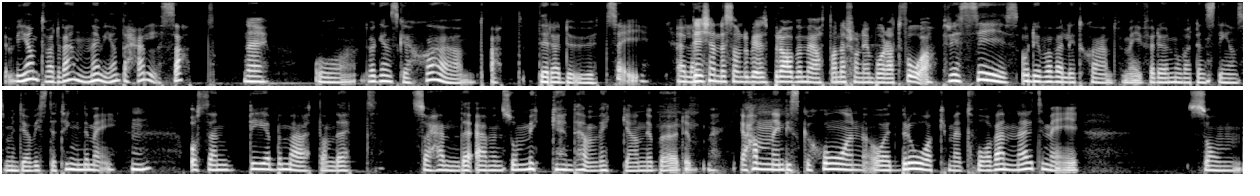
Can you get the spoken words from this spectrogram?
vi har inte varit vänner, vi har inte hälsat. Nej, Och det var ganska skönt att det redde ut sig. Eller det kändes som det blev ett bra bemötande från er båda två. Precis, och det var väldigt skönt för mig för det har nog varit en sten som inte jag visste tyngde mig. Mm. Och sen det bemötandet så hände även så mycket den veckan. Jag, började, jag hamnade i en diskussion och ett bråk med två vänner till mig som,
